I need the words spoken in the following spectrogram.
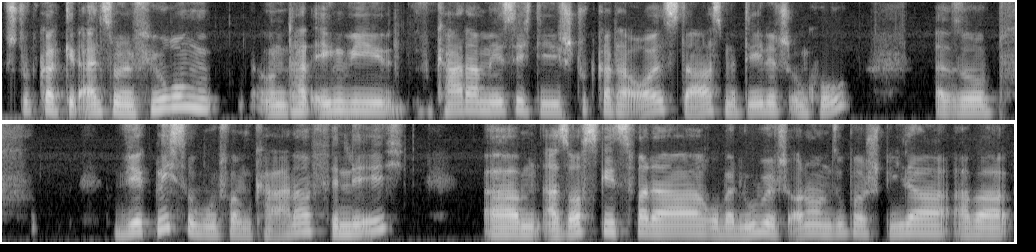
Stuttgart geht 1-0 in Führung und hat irgendwie kadermäßig die Stuttgarter All-Stars mit Delic und Co. Also pff, wirkt nicht so gut vom Kader, finde ich. Ähm, Asowski ist zwar da, Robert Lubitsch auch noch ein super Spieler, aber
